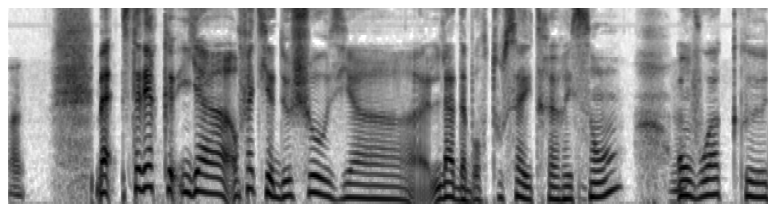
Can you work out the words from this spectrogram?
ouais. Ben, C'est-à-dire qu'il y a, en fait, il y a deux choses. Il y a, là, d'abord, tout ça est très récent. Mm. On voit que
